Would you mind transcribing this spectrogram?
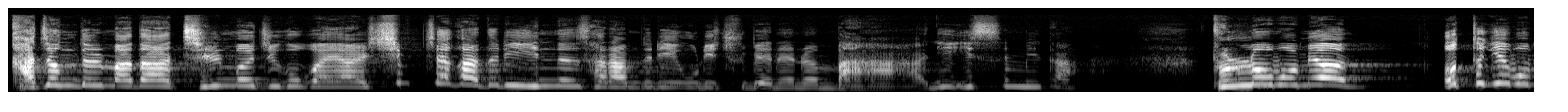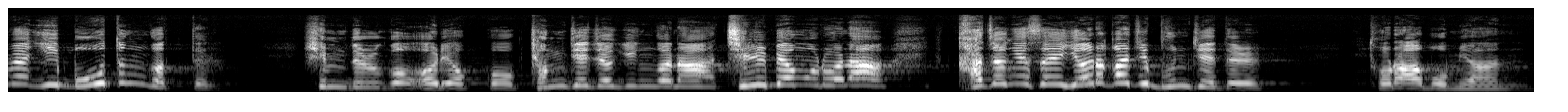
가정들마다 짊어지고 가야 할 십자가들이 있는 사람들이 우리 주변에는 많이 있습니다. 둘러보면 어떻게 보면 이 모든 것들 힘들고 어렵고 경제적인 거나 질병으로나 가정에서의 여러 가지 문제들 돌아보면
